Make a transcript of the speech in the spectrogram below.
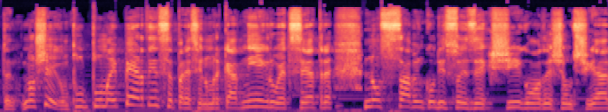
Portanto, não chegam, pelo, pelo meio perdem-se, aparecem no mercado negro, etc. Não se sabe em condições é que chegam ou deixam de chegar,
